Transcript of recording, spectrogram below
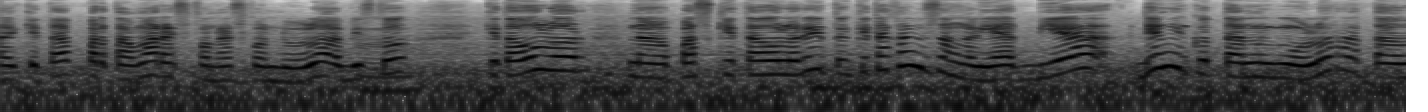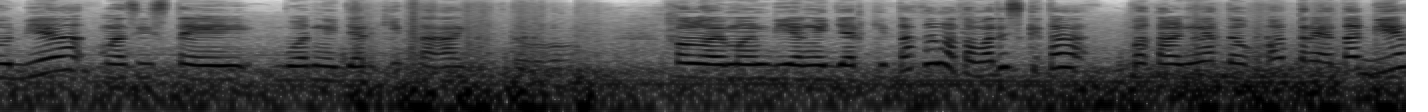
eh, kita pertama respon-respon dulu habis itu kita ulur. Nah pas kita ulur itu kita kan bisa ngelihat dia dia ngikutan ngulur atau dia masih stay buat ngejar kita gitu. Kalau emang dia ngejar kita kan otomatis kita bakal ngeliat dong oh ternyata dia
